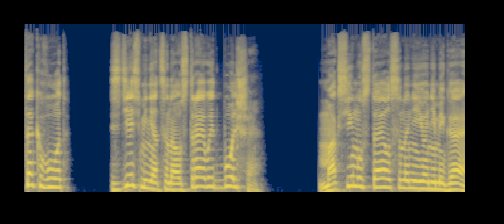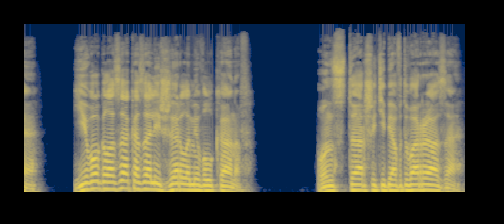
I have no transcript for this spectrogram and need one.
Так вот, здесь меня цена устраивает больше. Максим уставился на нее, не мигая. Его глаза казались жерлами вулканов. «Он старше тебя в два раза»,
